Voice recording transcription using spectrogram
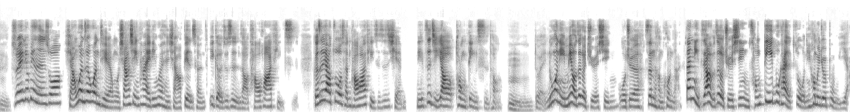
嗯，所以就变成说，想要问这个问题的人，我相信他一定会很想要变成一个就是你知道桃花体质。可是要做成桃花体质之前，你自己要痛定思痛。嗯，对。如果你没有这个决心，我觉得真的很困难。但你只要有这个决心，你从第一步开始做，你后面就会不一样。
